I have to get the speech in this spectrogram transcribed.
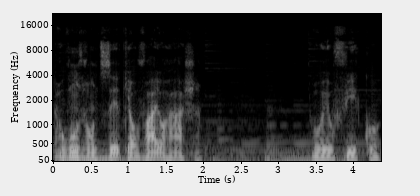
Alguns vão dizer que é o vai ou racha, ou eu fico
